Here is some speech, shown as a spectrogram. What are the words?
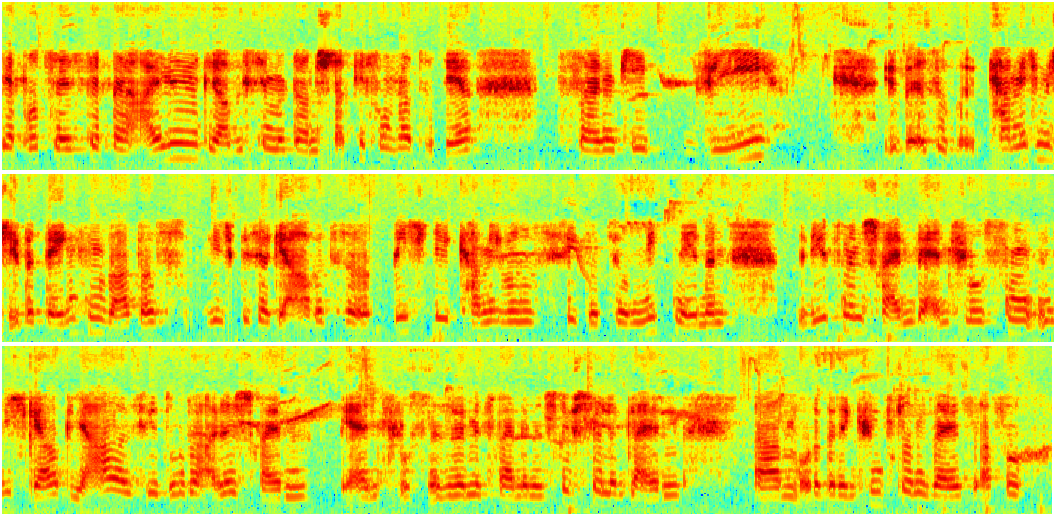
der Prozess, der bei allen, glaube ich, simultan stattgefunden hat, war der zu sagen, okay, wie über, also kann ich mich überdenken, war das, wie ich bisher gearbeitet habe, richtig, kann ich was aus der Situation mitnehmen, wird es mein Schreiben beeinflussen? Und ich glaube, ja, es wird unser alles Schreiben beeinflussen. Also wenn wir jetzt rein bei den Schriftstellern bleiben ähm, oder bei den Künstlern, weil es einfach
